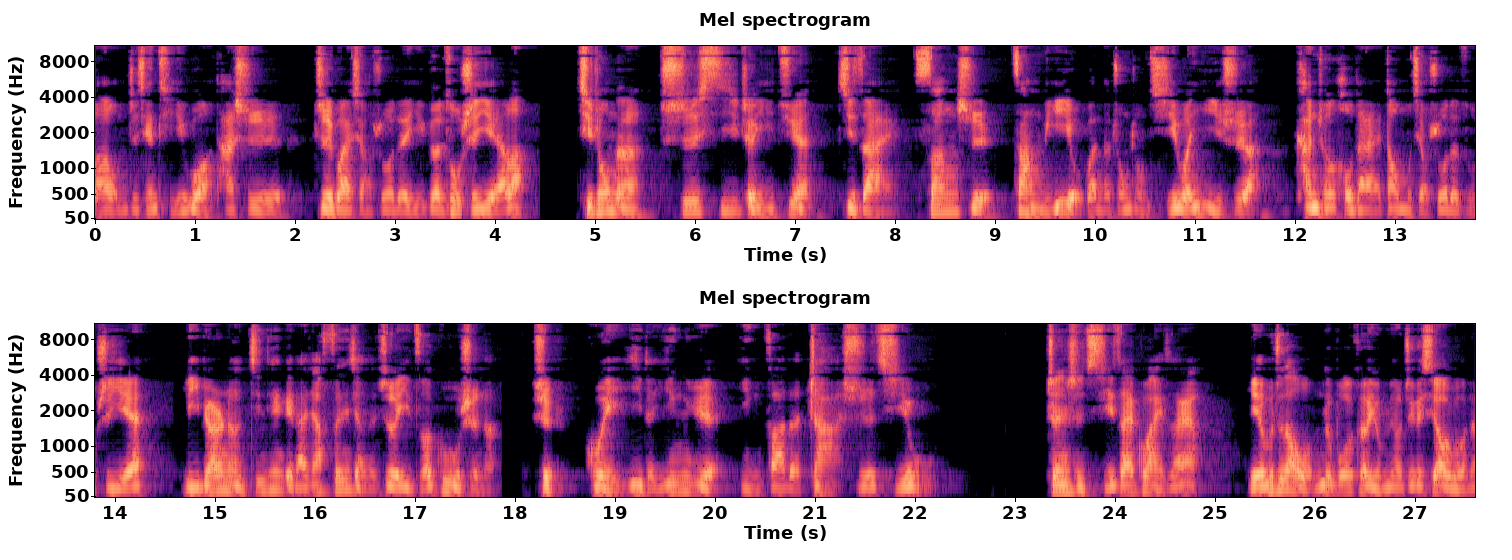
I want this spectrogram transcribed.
啊，我们之前提过，它是志怪小说的一个祖师爷了。其中呢，《诗溪》这一卷记载丧事、葬礼有关的种种奇闻异事啊。堪称后代盗墓小说的祖师爷。里边呢，今天给大家分享的这一则故事呢，是诡异的音乐引发的诈尸起舞，真是奇哉怪哉啊！也不知道我们的播客有没有这个效果呢？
